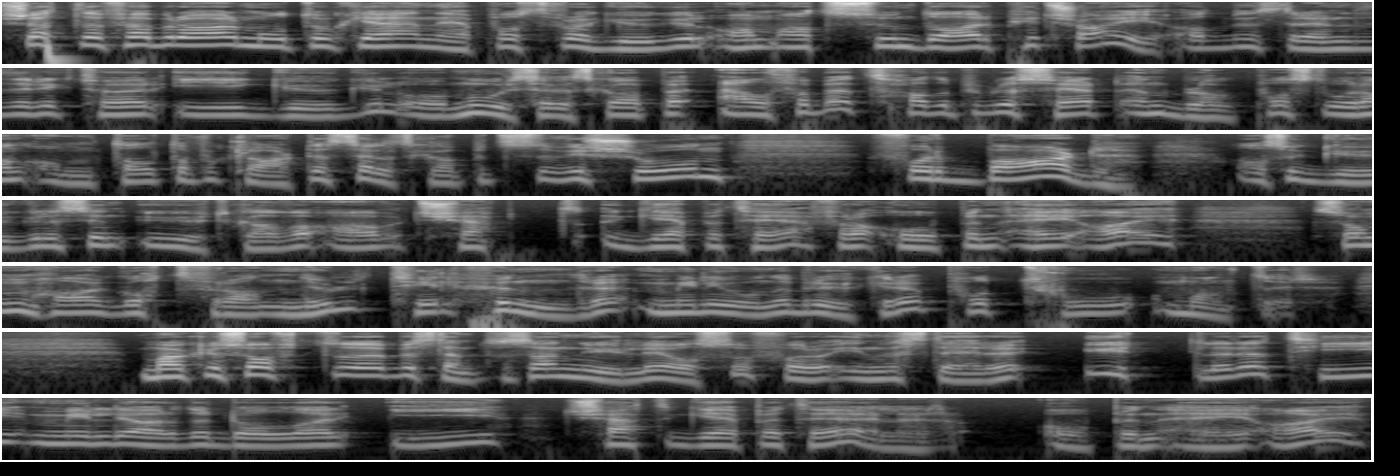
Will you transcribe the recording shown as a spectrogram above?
6.2 mottok jeg en e-post fra Google om at Sundar Pichai, administrerende direktør i Google og morselskapet Alphabet, hadde publisert en bloggpost hvor han omtalte og forklarte selskapets visjon for Bard, altså Google sin utgave av ChatGPT fra OpenAI, som har gått fra 0 til 100 millioner brukere på to måneder. Microsoft bestemte seg nylig også for å investere ytterligere 10 milliarder dollar i ChatGPT, eller OpenAI,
